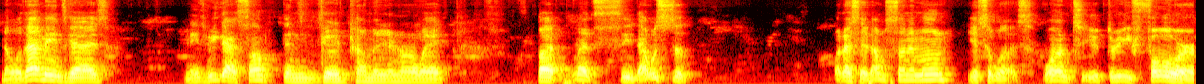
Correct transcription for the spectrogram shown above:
Know what that means, guys? It means we got something good coming in our way. But let's see. That was the what I said. That was Sun and Moon. Yes, it was. One, two, three, four.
